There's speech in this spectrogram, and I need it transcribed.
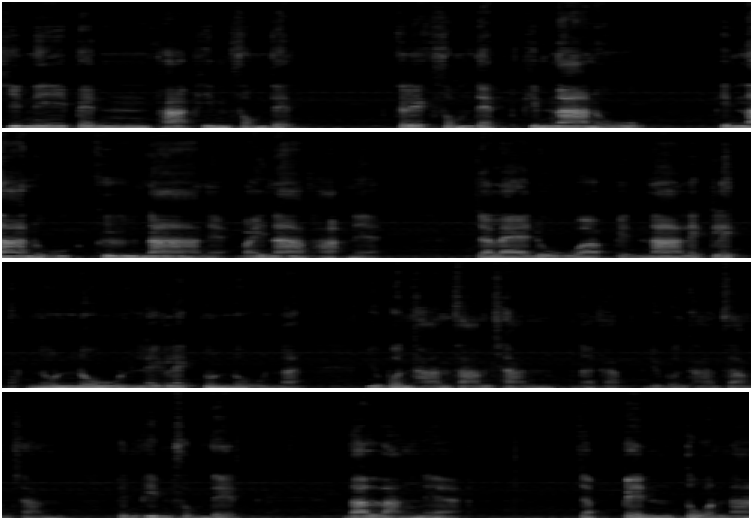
ชิ้นนี้เป็นพระพิมพ์สมเด็จเรียกสมเด็จพิมพ์หน้าหนู พิมพ์หน้าหนูคือหน้าเนี่ยใบหน้าพระเนี่ยจะแลดูว่าเป็นหน้าเล็กๆ นูนๆเล็กๆ นูนๆนนะอยู่บนฐานสามชั้นนะครับ อยู่บนฐานสามชั้น เป็นพิมพ์สมเด็จ ด้านหลังเนี่ยจะเป็นตัวนะ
